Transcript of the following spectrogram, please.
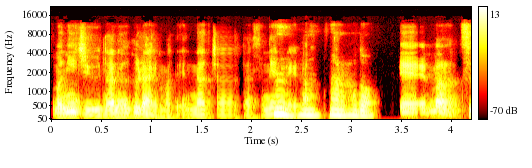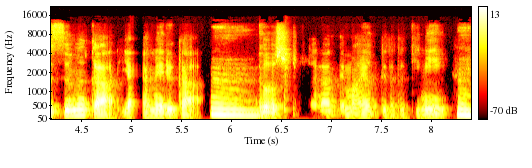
まあ、27ぐらいまでになっちゃったんです、年齢が。うんうん。なるほど。で、まあ、進むかやめるか、うん。どうしようかなって迷ってた時に、うん。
